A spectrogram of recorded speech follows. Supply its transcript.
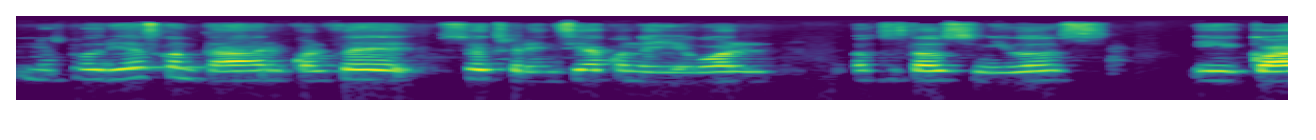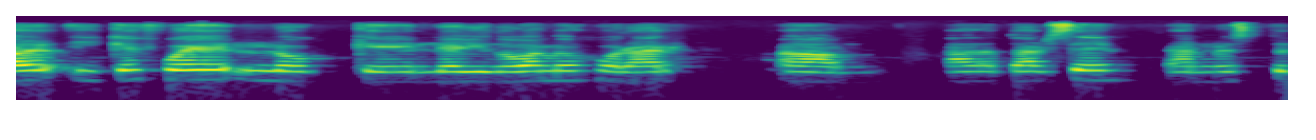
¿nos podrías contar cuál fue su experiencia cuando llegó a los Estados Unidos y, cuál, y qué fue lo que le ayudó a mejorar, a adaptarse a, nuestro,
